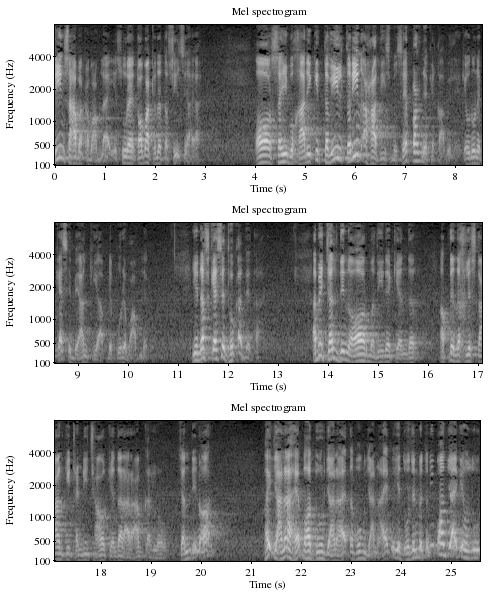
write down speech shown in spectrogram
तीन साहबा का मामला है, ये सूरह तौबा के अंदर तफसील से आया है। और सही बुखारी की तवील तरीन अहादीस में से पढ़ने के काबिल है कि उन्होंने कैसे बयान किया अपने पूरे मामले को। ये नफ्स कैसे धोखा देता है? अभी चंद दिन और मदीने के अंदर अपने नखलिस्तान की ठंडी छाओं के अंदर आराम कर लो, चंद दिन और। भाई, जाना है, बहुत दूर जाना है, तबूक जाना है, कोई ये दो दिन में तो नहीं पहुँच जाएँगे हुजूर।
